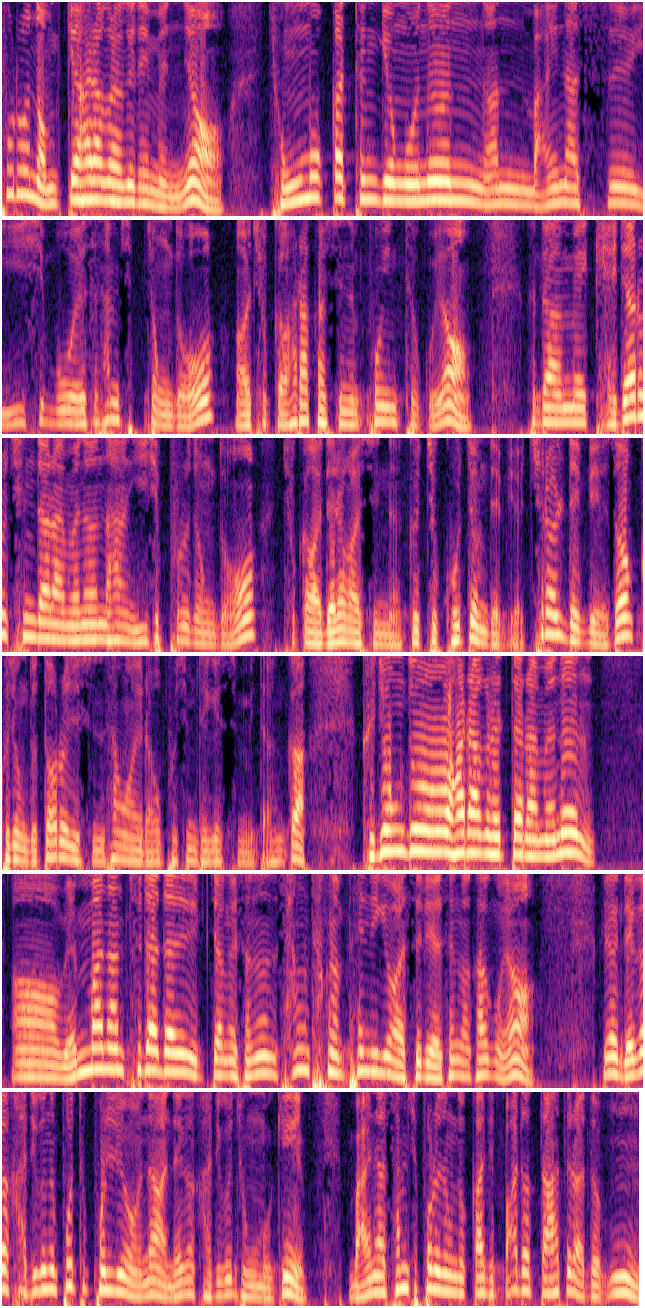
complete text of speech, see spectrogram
10% 넘게 하락을 하게 되면요. 종목 같은 경우는 한 마이너스 25에서 30 정도 어, 주가가 하락할 수 있는 포인트고요. 그 다음에 계좌로 친다라면은 한 20% 정도 주가가 내려갈 수 있는 그즉 고점 대비요. 7월 대비해서 그 정도 떨어질 수 있는 상황이라고 보시면 되겠습니다. 그러니까 그 정도 하락을 했다라면은 어, 웬만한 투자자들 입장에서는 상당한 패닉이 왔으리라 생각하고요. 그냥 내가 가지고 있는 포트폴리오나 내가 가지고 있는 종목이 마이너스 30% 정도까지 빠졌다 하더라도, 음,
